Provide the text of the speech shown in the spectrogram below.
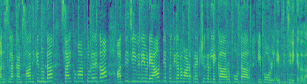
മനസ്സിലാക്കാൻ സാധിക്കുന്നുണ്ട്. സായ്കുമാർ തുടരുക. അതിജീവിതയുടെ ആദ്യ പ്രതികരണമാണ് പ്രേക്ഷകരിലേക്ക് റിപ്പോർട്ടർ ഇപ്പോൾ എത്തിച്ചിരിക്കുന്നത്.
